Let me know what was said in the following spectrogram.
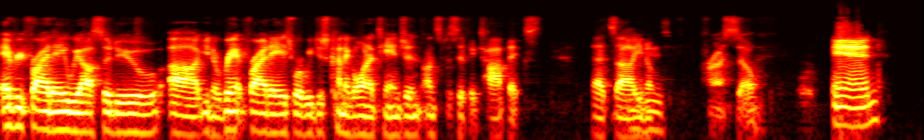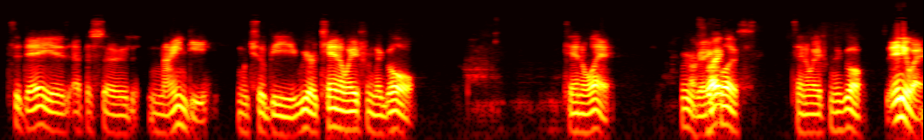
every Friday, we also do, uh, you know, rant Fridays where we just kind of go on a tangent on specific topics. That's, uh, you know, for us. So, and today is episode 90, which will be, we are 10 away from the goal. 10 away. We were That's very right. close. 10 away from the goal. Anyway,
